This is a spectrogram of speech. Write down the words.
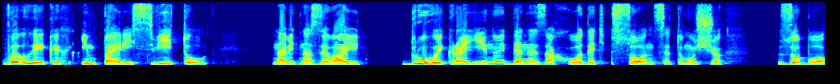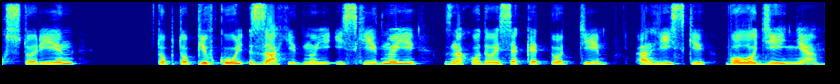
великих імперій світу. Навіть називають другою країною, де не заходить сонце, тому що з обох сторін, тобто півкуль західної і східної, знаходилися ті англійські володіння.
